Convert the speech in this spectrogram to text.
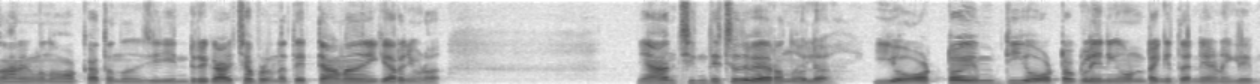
സാധനങ്ങൾ നോക്കാത്തതെന്ന് വെച്ച് കഴിഞ്ഞാൽ എന്റെ ഒരു കാഴ്ചപ്പാടാണ് തെറ്റാണെന്ന് എനിക്ക് അറിഞ്ഞൂടാ. ഞാൻ ചിന്തിച്ചത് വേറെ ഒന്നുമില്ല ഈ auto M T auto cleaning ഉണ്ടെങ്കിൽ തന്നെയാണെങ്കിലും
